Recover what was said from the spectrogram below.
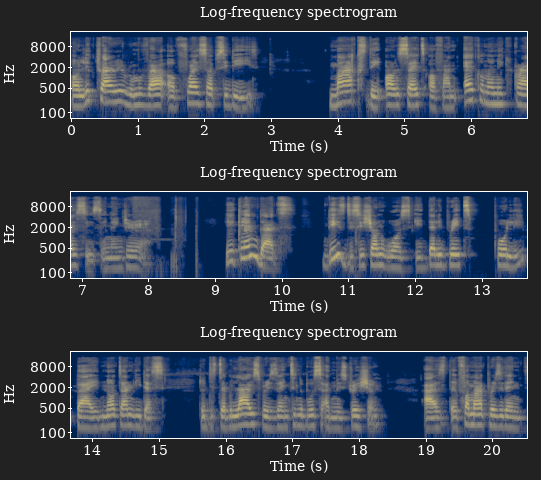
arbitrary removal of fuel subsidies marks the onset of an economic crisis in Nigeria. He claimed that this decision was a deliberate poorly by northern leaders to destabilize President Tinubu's administration as the former president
